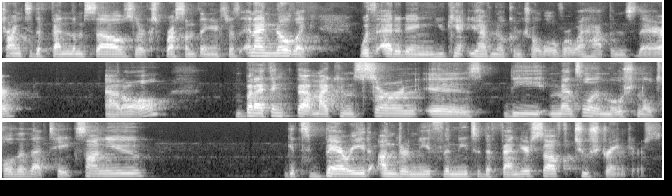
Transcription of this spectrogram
trying to defend themselves or express something. And I know like with editing, you can't, you have no control over what happens there at all. But I think that my concern is the mental and emotional toll that that takes on you gets buried underneath the need to defend yourself to strangers.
